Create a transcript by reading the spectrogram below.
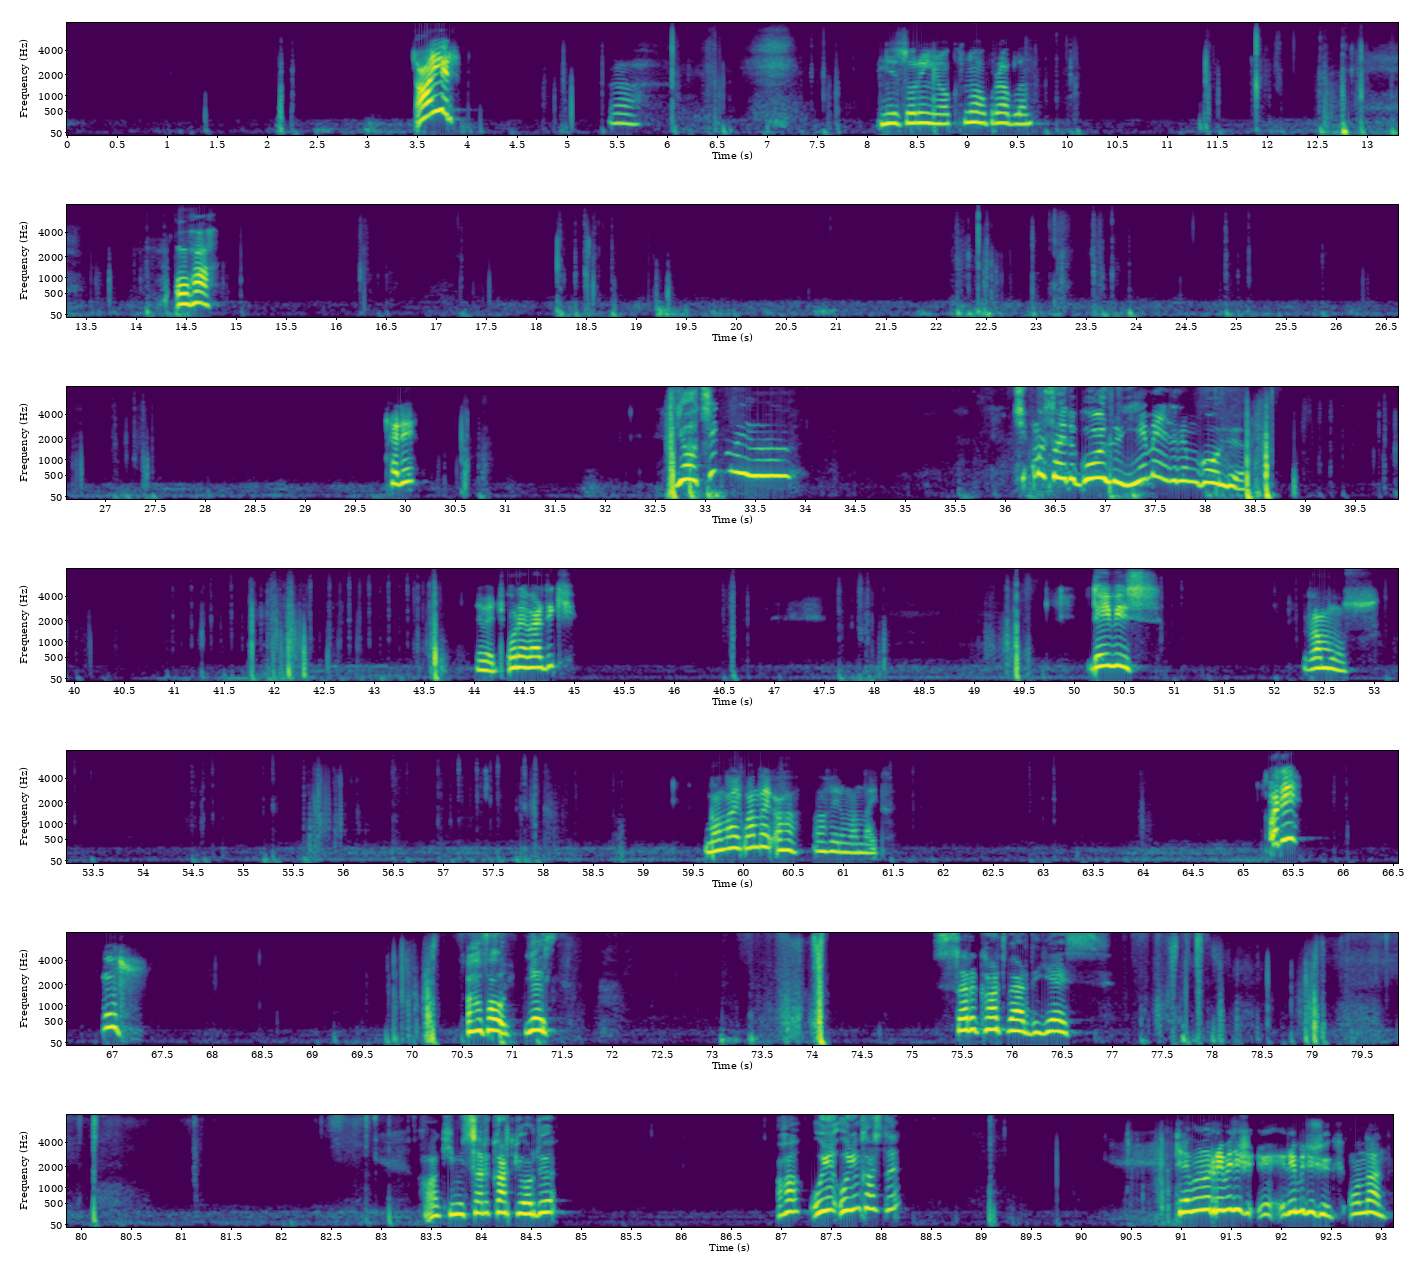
Hayır. Ah. Ne sorun yok. No problem. Oha. Hadi. Ya çıkma ya. Çıkmasaydı goldü. Yemin ederim goldü. Evet oraya verdik. Davis. Ramos. Van Dijk, Van Dijk. Aha, aferin Van Dijk. Hadi. Uf. Aha faul. Yes. Sarı kart verdi. Yes. Hakimi sarı kart gördü. Aha oyun oyun kastı. Telefonun remi, düş remi düşük ondan.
